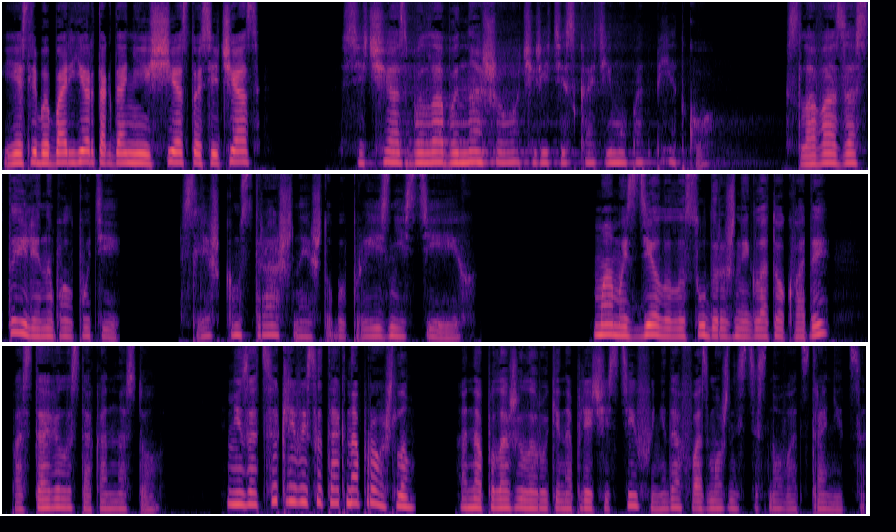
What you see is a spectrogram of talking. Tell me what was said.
«Если бы барьер тогда не исчез, то сейчас...» «Сейчас была бы наша очередь искать ему подпитку». Слова застыли на полпути, слишком страшные, чтобы произнести их. Мама сделала судорожный глоток воды, поставила стакан на стол. «Не зацикливайся так на прошлом!» Она положила руки на плечи Стив и, не дав возможности снова отстраниться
